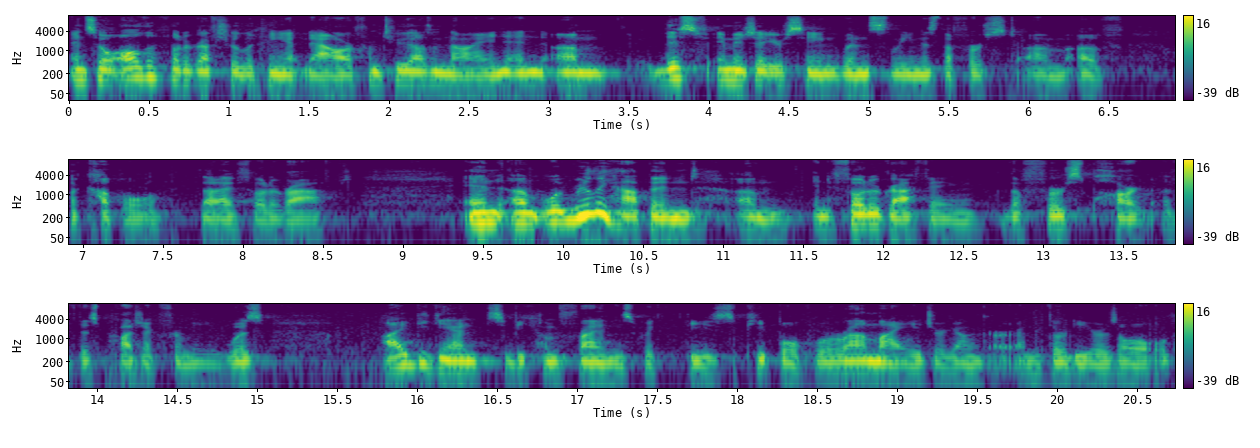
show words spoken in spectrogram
And so all the photographs you're looking at now are from 2009, and um, this image that you're seeing, Lynn Celine, is the first um, of a couple that I photographed. And um, what really happened um, in photographing the first part of this project for me was I began to become friends with these people who were around my age or younger. I'm 30 years old.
